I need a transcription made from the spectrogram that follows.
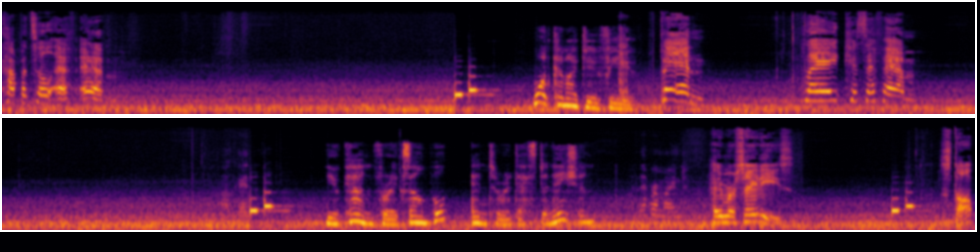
Capital FM. What can I do for you? Ben, play Kiss FM. Okay, You can, for example, enter a destination, never mind. Hey Mercedes. Stop.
